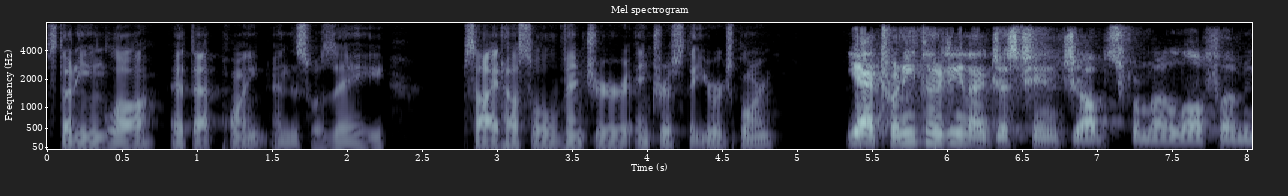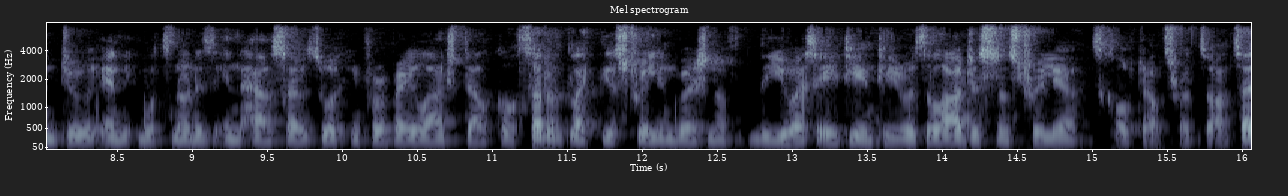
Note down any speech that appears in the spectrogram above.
studying law at that point, and this was a side hustle venture interest that you were exploring? Yeah, 2013, I just changed jobs from a law firm into in, what's known as in-house. I was working for a very large telco, sort of like the Australian version of the US AT&T. It was the largest in Australia. It's called Telstra and so on. So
